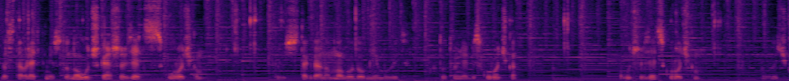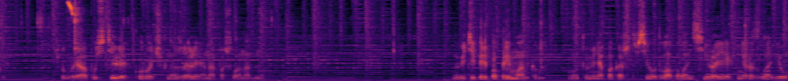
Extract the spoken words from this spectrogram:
доставлять к месту. Но лучше, конечно, взять с курочком. То есть тогда намного удобнее будет. Тут у меня без курочка. Лучше взять с курочком удочку. Чтобы ее опустили, курочек нажали, и она пошла на дно. Ну и теперь по приманкам. Вот у меня пока что всего два балансира, я их не разловил.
